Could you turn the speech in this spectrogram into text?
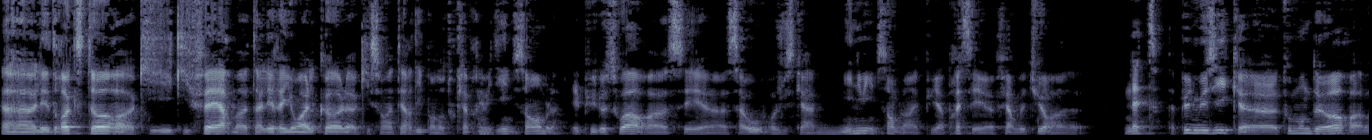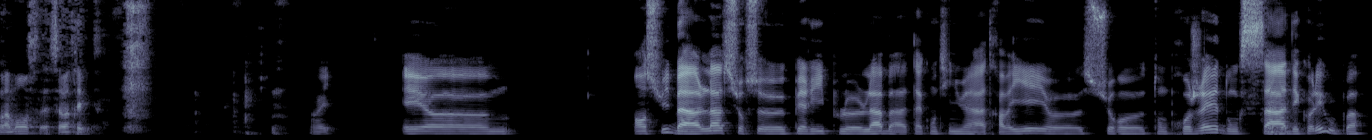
euh, les drugstores euh, qui, qui ferment, t'as les rayons alcool euh, qui sont interdits pendant toute l'après-midi, il me semble. Et puis le soir, c'est ça ouvre jusqu'à minuit, il me semble. Hein. Et puis après, c'est fermeture nette. T'as plus de musique, tout le monde dehors. vraiment, ça, ça, va très vite. Oui. Et ensuite, bah là, sur ce périple-là, bah t'as continué à travailler sur ton projet. Donc ça a mhm. décollé ou pas?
